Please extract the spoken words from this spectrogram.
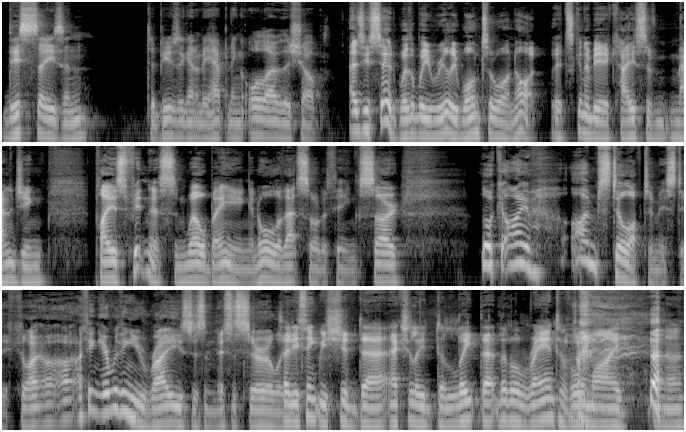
this season, debuts are going to be happening all over the shop. As you said, whether we really want to or not, it's going to be a case of managing players' fitness and well-being and all of that sort of thing. So, look, I'm I'm still optimistic. I, I, I think everything you raised isn't necessarily. So do you think we should uh, actually delete that little rant of all my, you know,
